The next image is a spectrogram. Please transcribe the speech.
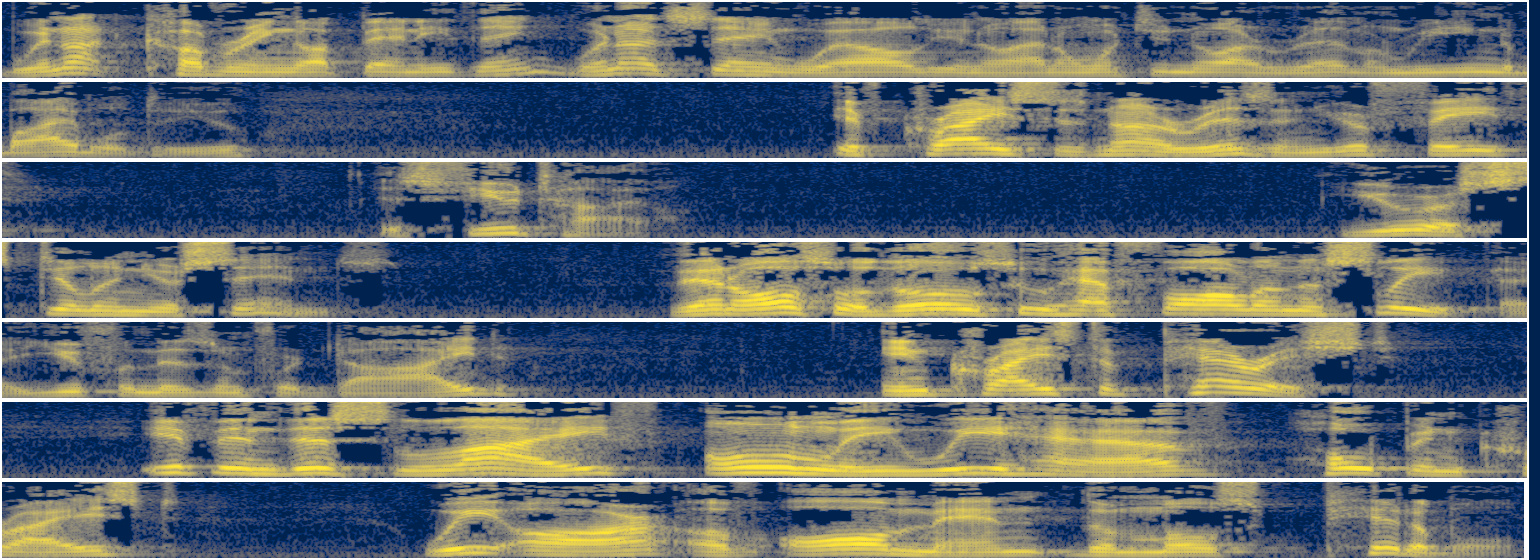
We're not covering up anything. We're not saying, well, you know, I don't want you to know I'm reading the Bible to you. If Christ is not risen, your faith is futile. You are still in your sins. Then also those who have fallen asleep, a euphemism for died, in Christ have perished. If in this life only we have hope in Christ, we are, of all men, the most pitiable.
